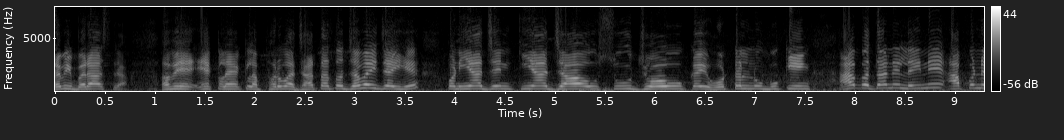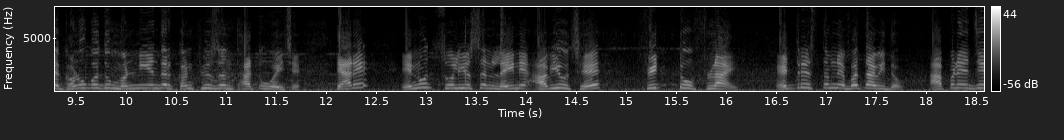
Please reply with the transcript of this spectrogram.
રવિ બરાસરા. હવે એકલા એકલા ફરવા જતા તો જવાઈ જઈએ, પણ ત્યાં જઈને ક્યાં જાઉં, શું જોવું કઈ હોટલનું બુકિંગ, આ બધાને લઈને આપણને ઘણું બધું મનની અંદર કન્ફ્યુઝન થતું હોય છે. ત્યારે એનું જ સોલ્યુશન લઈને આવ્યું છે ફિટ ટુ ફ્લાય એડ્રેસ તમને બતાવી દઉં. આપણે જે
